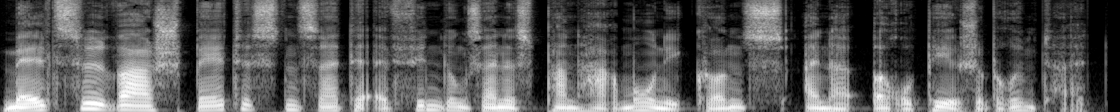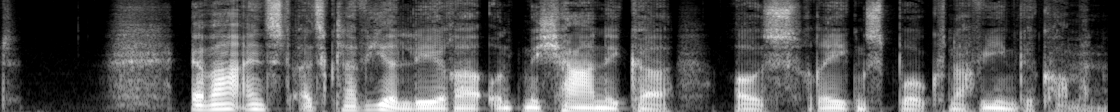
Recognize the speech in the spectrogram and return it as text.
Melzel war spätestens seit der Erfindung seines Panharmonikons eine europäische Berühmtheit. Er war einst als Klavierlehrer und Mechaniker aus Regensburg nach Wien gekommen.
